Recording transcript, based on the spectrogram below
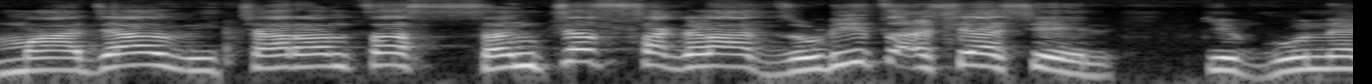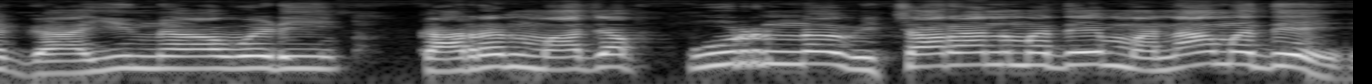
माझ्या विचारांचा संचच सगळा जोडीच अशी असेल की गुण गायी आवडी कारण माझ्या पूर्ण विचारांमध्ये मनामध्ये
